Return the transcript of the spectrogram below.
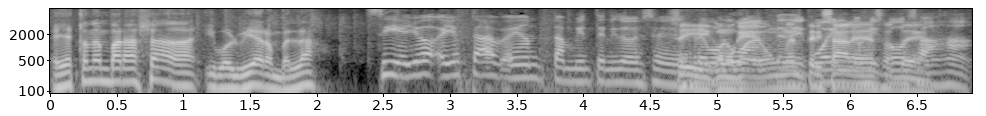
Ella estando embarazada y volvieron, ¿verdad? Sí, ellos, ellos habían también tenido ese Sí, como que un de esos de- cosas, ajá.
